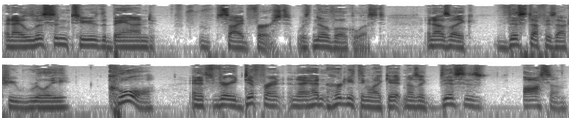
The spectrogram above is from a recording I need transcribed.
And I listened to the band f- side first with no vocalist, and I was like, this stuff is actually really cool, and it's very different, and I hadn't heard anything like it, and I was like, this is awesome,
